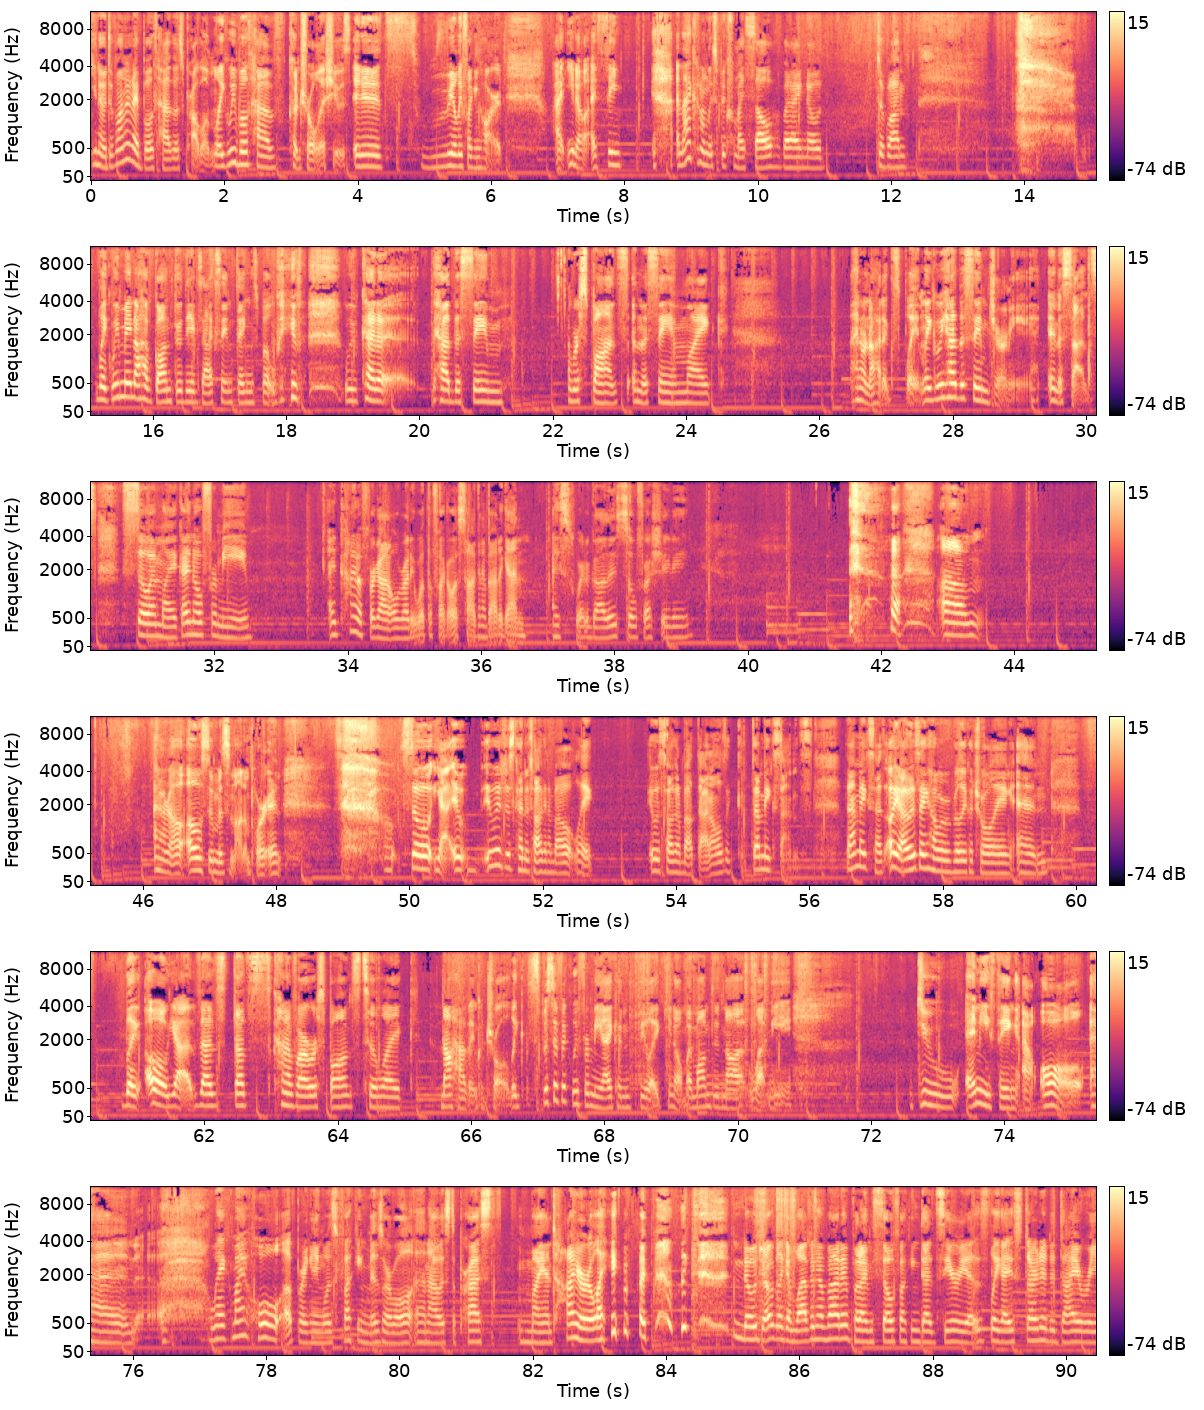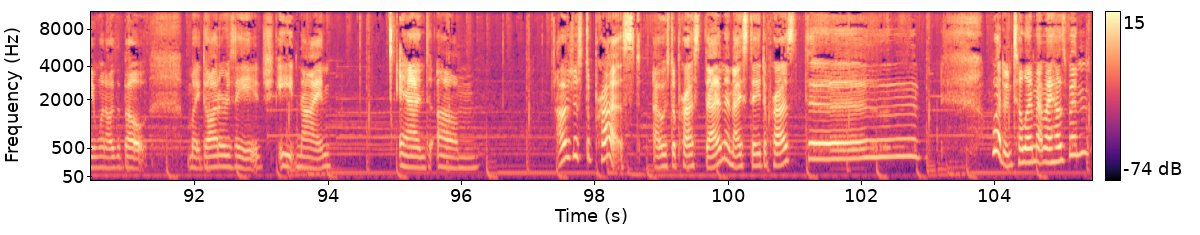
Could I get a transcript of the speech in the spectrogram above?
you know devon and i both have this problem. Like we both have control issues. It is really fucking hard. I, you know, I think, and I can only speak for myself, but I know Devon, like we may not have gone through the exact same things, but we've we've kind of had the same response and the same like I don't know how to explain. Like we had the same journey in a sense. So I'm like, I know for me, I kind of forgot already what the fuck I was talking about again. I swear to God, it's so frustrating. um, I don't know. I'll assume it's not important. So, so yeah, it it was just kind of talking about like it was talking about that, and I was like, that makes sense. That makes sense. Oh yeah, I was saying how we're really controlling and like oh yeah that's that's kind of our response to like not having control. Like specifically for me i can be like you know my mom did not let me do anything at all. And like my whole upbringing was fucking miserable and i was depressed my entire life. like, no joke. Like, I'm laughing about it, but I'm so fucking dead serious. Like, I started a diary when I was about my daughter's age, eight, nine. And, um, I was just depressed. I was depressed then, and I stayed depressed. Uh, what until I met my husband?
